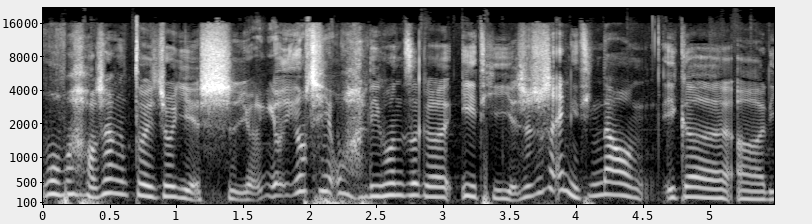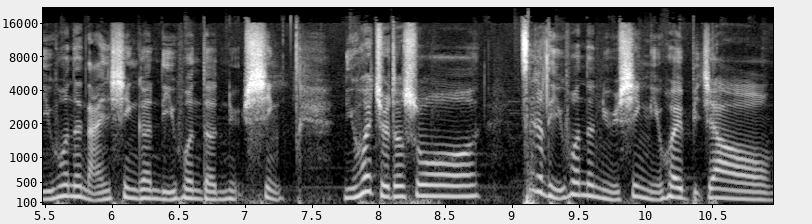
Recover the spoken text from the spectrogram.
我们好像对，就也是有有，尤其哇，离婚这个议题也是，就是哎，你听到一个呃离婚的男性跟离婚的女性，你会觉得说这个离婚的女性你会比较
